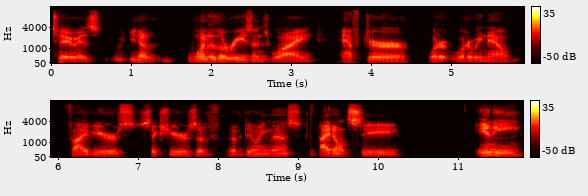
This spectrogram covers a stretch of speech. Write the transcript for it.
too is you know one of the reasons why after what are what are we now five years six years of of doing this I don't see any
